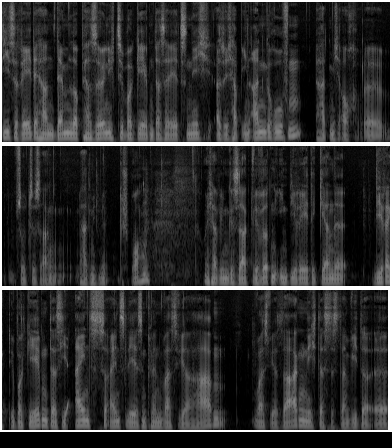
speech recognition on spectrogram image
diese Rede Herrn Demmler persönlich zu übergeben, dass er jetzt nicht, also ich habe ihn angerufen, er hat mich auch äh, sozusagen, hat mit mir gesprochen und ich habe ihm gesagt, wir würden ihm die Rede gerne direkt übergeben, dass Sie eins zu eins lesen können, was wir haben, was wir sagen, nicht, dass es dann wieder äh,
